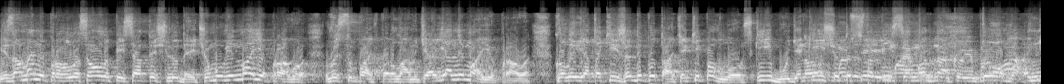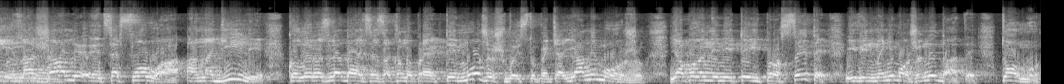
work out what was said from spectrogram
і за мене проголосувало 50 тисяч людей. Чому він має право виступати в парламенті, а я не маю права? Коли я такий же депутат, як і Павловський, і будь-який Ну, ми всі 450. маємо однакові права, ні, на жаль, е, це слова. А на ділі, коли розглядається законопроект, ти можеш виступити, а я не можу. Я повинен йти і просити, і він мені може не дати. Тому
